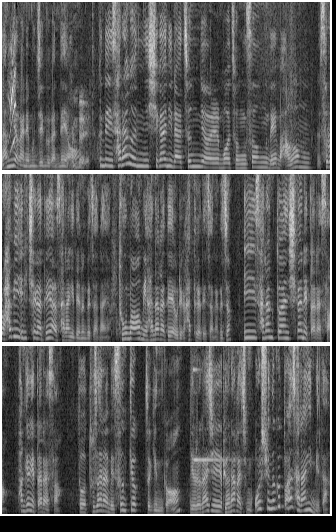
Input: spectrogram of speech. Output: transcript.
남녀 간의 문제인 것 같네요. 네. 근데 이 사랑은 시간이나 정열, 뭐 정성, 내 마음 서로 합의 일체가 돼야 사랑이 되는 거잖아요. 두 마음이 하나가 돼야 우리가 하트가 되잖아. 그죠? 이 사랑 또한 시간에 따라서, 환경에 따라서 또 두 사람의 성격적인 거 여러 가지 변화가 좀 올 수 있는 것 또한 사랑입니다.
